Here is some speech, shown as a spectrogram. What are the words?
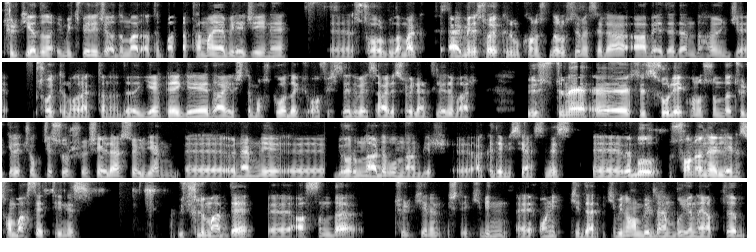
Türkiye adına ümit verici adımlar atıp atamayabileceğine e, sorgulamak. Ermeni soykırımı konusunda Rusya mesela ABD'den daha önce soykırım olarak tanıdığı, YPG'ye dair işte Moskova'daki ofisleri vesaire söylentileri var. Üstüne e, siz Suriye konusunda Türkiye'de çok cesur şeyler söyleyen, e, önemli e, yorumlarda bulunan bir e, akademisyensiniz. E, ve bu son önerileriniz, son bahsettiğiniz üçlü madde e, aslında Türkiye'nin işte 2012'den, 2011'den bu yana yaptığı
